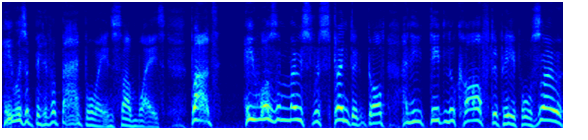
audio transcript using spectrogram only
He was a bit of a bad boy in some ways. But he was a most resplendent god and he did look after people. So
